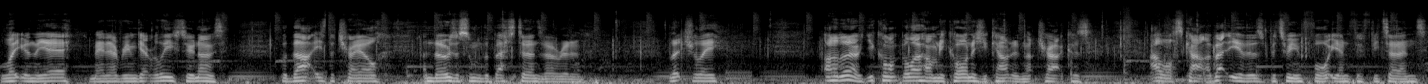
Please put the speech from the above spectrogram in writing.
later in the year. It may never even get released, who knows. But that is the trail, and those are some of the best turns I've ever ridden. Literally, I don't know, you comment below how many corners you counted in that track, because I lost count. I bet you there's between 40 and 50 turns,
